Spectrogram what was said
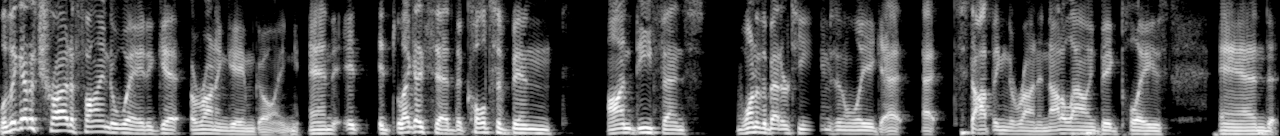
Well, they got to try to find a way to get a running game going. And it, it, like I said, the Colts have been on defense one of the better teams in the league at at stopping the run and not allowing big plays. And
